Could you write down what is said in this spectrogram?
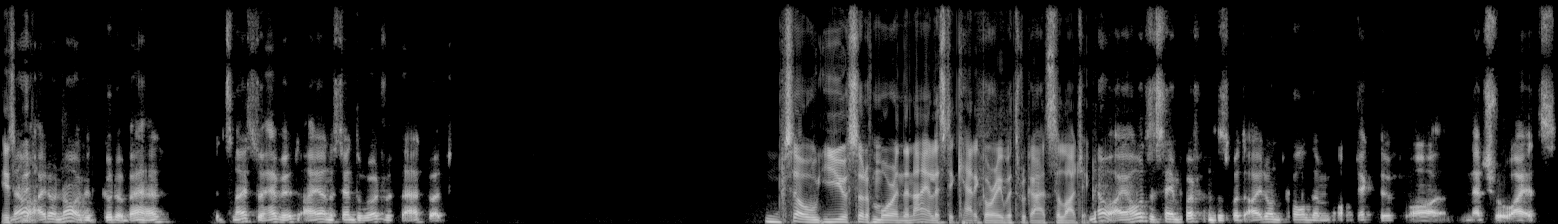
Is no, good? I don't know if it's good or bad. It's nice to have it. I understand the word with that, but so you're sort of more in the nihilistic category with regards to logic. No, I hold the same preferences, but I don't call them objective or natural rights.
